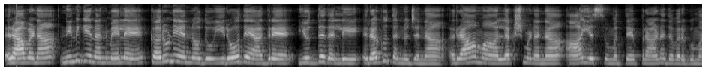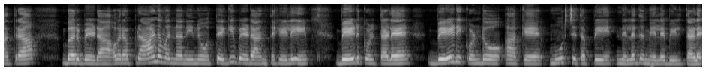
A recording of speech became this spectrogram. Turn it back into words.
ರಾವಣ, ನಿನಗೆ ನನ್ನ ಮೇಲೆ ಕರುಣೆ ಅನ್ನೋದು ಇರೋದೇ ಆದರೆ ಯುದ್ಧದಲ್ಲಿ ರಘುತನುಜನ, ರಾಮ, ಲಕ್ಷ್ಮಣನ ಆಯಸ್ಸು ಮತ್ತು ಪ್ರಾಣದವರೆಗೂ ಮಾತ್ರ ಬರಬೇಡ, ಅವರ ಪ್ರಾಣವನ್ನು ನೀನು ತೆಗಿಬೇಡ ಅಂತ ಹೇಳಿ ಬೇಡಿಕೊಳ್ತಾಳೆ. ಬೇಡಿಕೊಂಡು ಆಕೆ ಮೂರ್ಛೆ ತಪ್ಪಿ ನೆಲದ ಮೇಲೆ ಬೀಳ್ತಾಳೆ.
